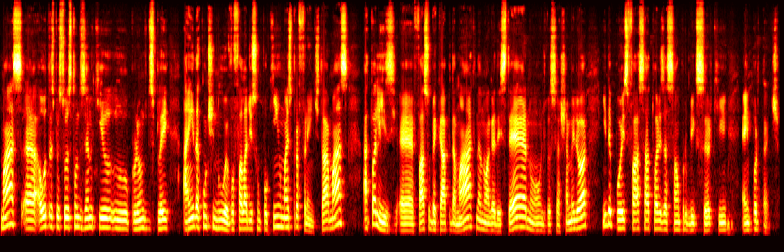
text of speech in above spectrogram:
Mas uh, outras pessoas estão dizendo que o, o, problema do display ainda continua. Eu vou falar disso um pouquinho mais para frente, tá? Mas atualize, é, faça o backup da máquina no HD externo, onde você achar melhor, e depois faça a atualização para o Big Sur, que é importante.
